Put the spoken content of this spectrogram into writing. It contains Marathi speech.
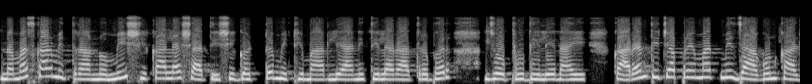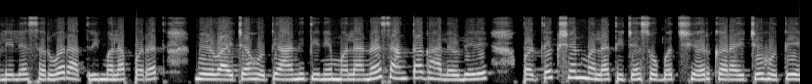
नमस्कार मित्रांनो मी शिकाला शातीशी घट्ट मिठी मारली आणि तिला रात्रभर झोपू दिले नाही. कारण तिच्या प्रेमात मी जागून काढलेल्या सर्व रात्री मला परत मिळवायच्या होत्या आणि तिने मला न सांगता घालवलेले प्रत्येक क्षण मला तिच्यासोबत शेअर करायचे होते.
